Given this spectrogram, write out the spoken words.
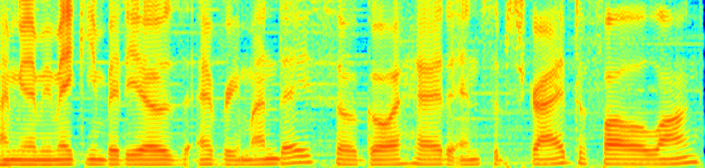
I'm going to be making videos every Monday, so go ahead and subscribe to follow along.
